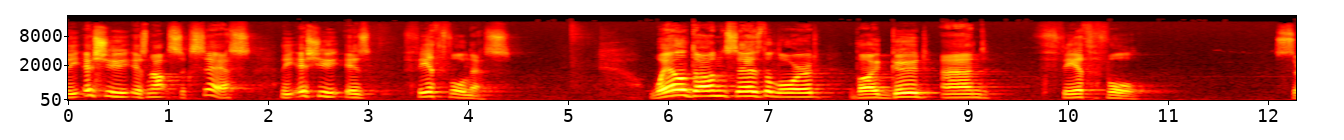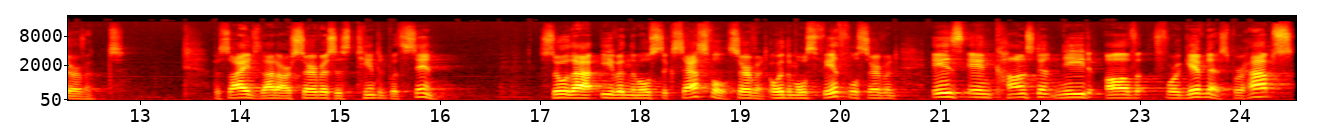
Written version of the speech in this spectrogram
The issue is not success, the issue is faithfulness. Well done, says the Lord, thou good and faithful servant. Besides that, our service is tainted with sin so that even the most successful servant or the most faithful servant is in constant need of forgiveness. Perhaps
